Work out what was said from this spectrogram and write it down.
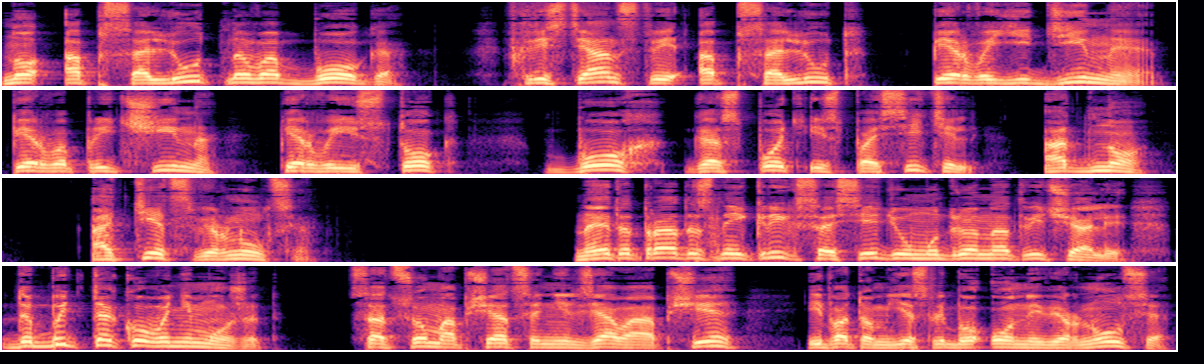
но абсолютного Бога. В христианстве абсолют первоединое, первопричина, первоисток, Бог, Господь и Спаситель одно. Отец вернулся. На этот радостный крик соседи умудренно отвечали, да быть такого не может. С отцом общаться нельзя вообще, и потом, если бы он и вернулся,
